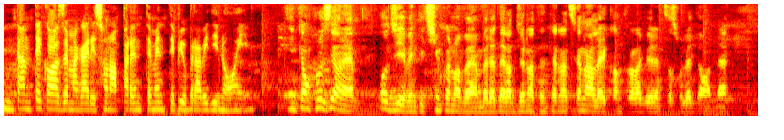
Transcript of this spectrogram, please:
in tante cose magari sono apparentemente più bravi di noi. In conclusione, oggi è 25 novembre ed è la giornata internazionale contro la violenza sulle donne.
